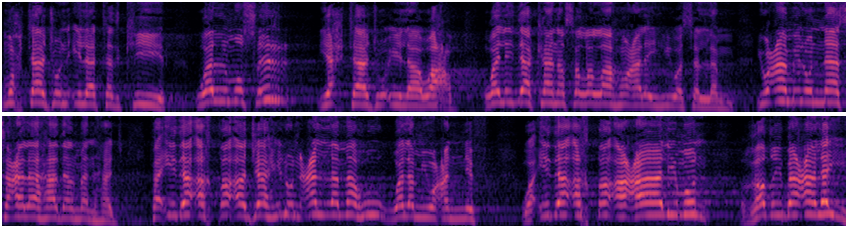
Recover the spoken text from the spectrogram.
محتاج إلى تذكير والمصر يحتاج إلى وعظ. ولذا كان صلى الله عليه وسلم يعامل الناس على هذا المنهج. فإذا أخطأ جاهل علمه ولم يعنف. وإذا أخطأ عالم غضب عليه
